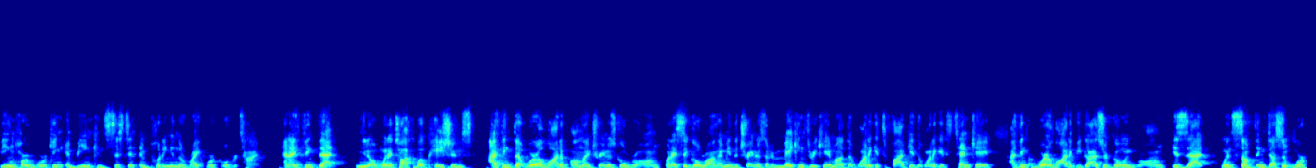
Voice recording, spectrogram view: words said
being hardworking and being consistent and putting in the right work over time and i think that you know when i talk about patience I think that where a lot of online trainers go wrong, when I say go wrong, I mean the trainers that are making 3K a month, that want to get to 5K, that want to get to 10K. I think where a lot of you guys are going wrong is that when something doesn't work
